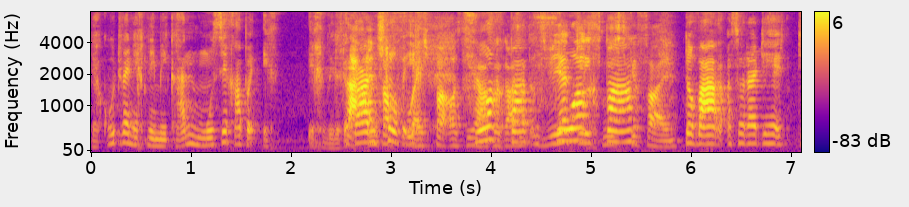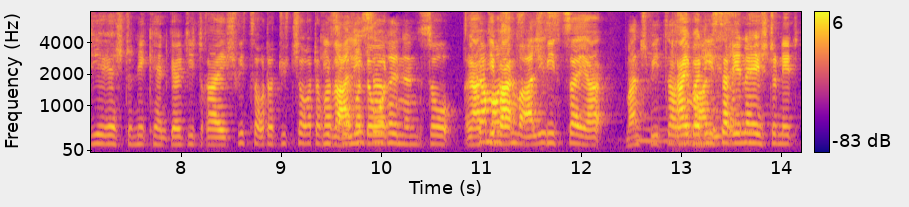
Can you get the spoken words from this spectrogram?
ja gut, wenn ich nehmen kann, muss ich, aber ich, ich will da gar nicht. Ich- furchtbar aus, die. Das hat uns wirklich nicht gefallen. Da war, also da, die, die hast du nicht kennt, gell, die drei Schweizer oder Deutsche oder Die was? Walliserinnen. So, Die ja, die aus dem war Wallis. Schweizer, ja. Waren Schweizer Drei. Walliserinnen hast du nicht.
